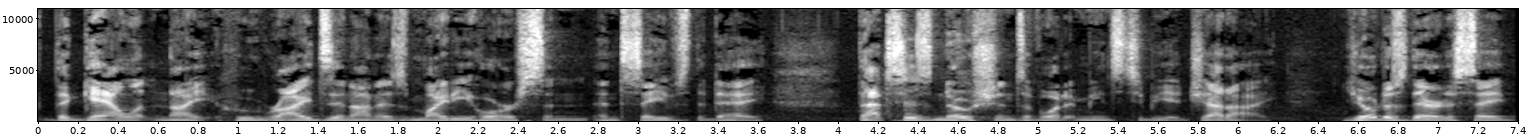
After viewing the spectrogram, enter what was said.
the gallant knight who rides in on his mighty horse and, and saves the day. That's his notions of what it means to be a Jedi. Yoda's there to say,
